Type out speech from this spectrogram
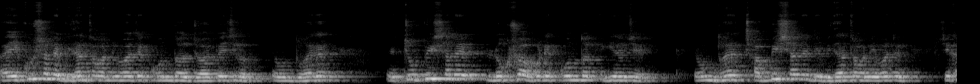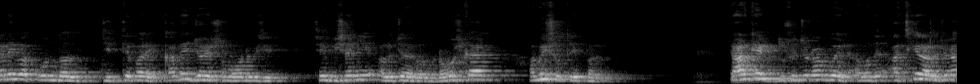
একুশ সালের বিধানসভা নির্বাচনে কোন দল জয় পেয়েছিল এবং দু হাজার চব্বিশ সালের লোকসভা ভোটে কোন দল এগিয়ে রয়েছে এবং দু হাজার ছাব্বিশ সালের যে বিধানসভা নির্বাচন, সেখানেই বা কোন দল জিততে পারে, কাদের জয়ের সম্ভাবনা বেশি, সেই বিষয় নিয়ে আলোচনা করব। নমস্কার, আমি সত্যজিৎ পাল। টার্গেট দুশো চুরানব্বইয়ের আমাদের আজকের আলোচনা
